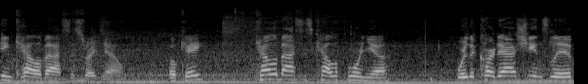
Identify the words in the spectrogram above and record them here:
in Calabasas right now, okay? Calabasas, California, where the Kardashians live.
